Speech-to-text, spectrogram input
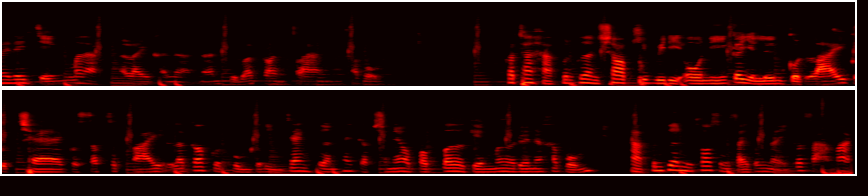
ไม่ได้เจ๊งมากอะไรขนาดนั้นถือว่ากลางๆนะครับผม ก็ถ้าหากเพื่อนๆชอบคลิปวิดีโอนี้ก็อย่าลืมกดไลค์กดแชร์กด Subscribe แล้วก็กดปุ่มกระดิ่งแจ้งเตือนให้กับ Channel Popper Gamer ด้วยนะครับผม หากเพื่อนๆมีข้อสงสัยตรงไหนก็สามารถ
